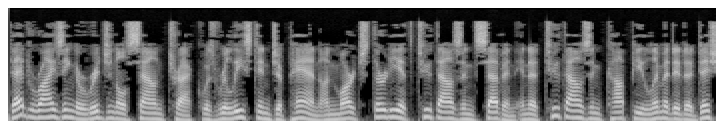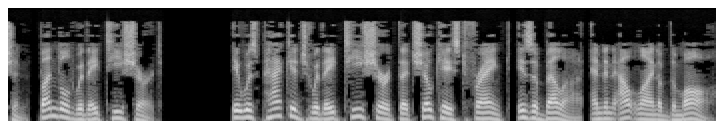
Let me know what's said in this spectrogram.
Dead Rising original soundtrack was released in Japan on March 30, 2007 in a 2000-copy limited edition, bundled with a T-shirt. It was packaged with a T-shirt that showcased Frank, Isabella, and an outline of the mall.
